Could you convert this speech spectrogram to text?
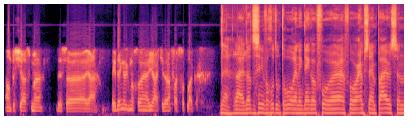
enthousiasme. Dus ja, ik denk dat ik nog een jaartje eraan vast ga plakken. Ja, nou, dat is in ieder geval goed om te horen. En ik denk ook voor, uh, voor Amsterdam Pirates een,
